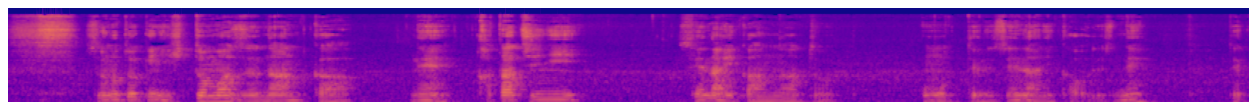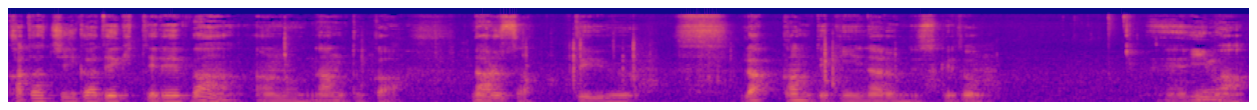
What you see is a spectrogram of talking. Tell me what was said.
その時にひとまずなんかね形にせないかなと思ってるんですね何かをですね。で形ができてればあのなんとかなるさっていう楽観的になるんですけど、え今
